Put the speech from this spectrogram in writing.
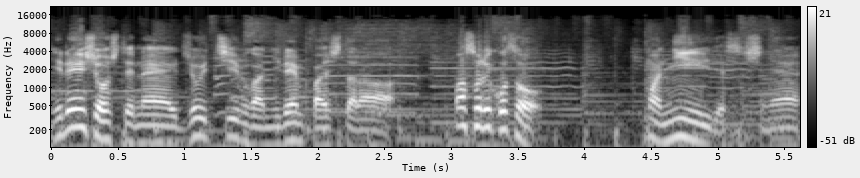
2連勝してね、上位チームが2連敗したら、まあ、それこそ、まあ、2位ですしね。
